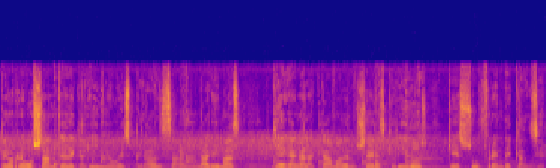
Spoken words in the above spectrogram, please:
pero rebosante de cariño, esperanza y lágrimas, llegan a la cama de los seres queridos que sufren de cáncer.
